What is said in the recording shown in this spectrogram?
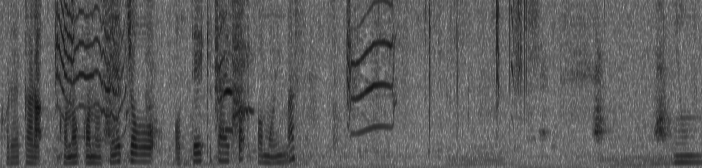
これからこの子の成長を追っていきたいと思います。にょん。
